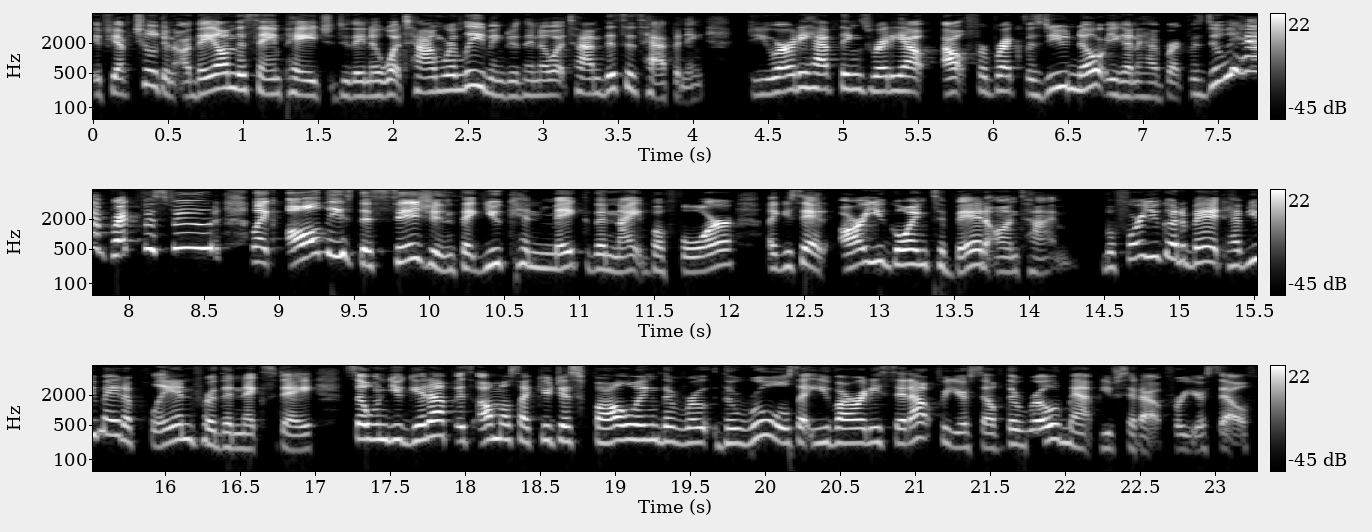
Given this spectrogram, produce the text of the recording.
if you have children, are they on the same page? Do they know what time we're leaving? Do they know what time this is happening? Do you already have things ready out, out for breakfast? Do you know what you're going to have breakfast? Do we have breakfast food? Like all these decisions that you can make the night before. Like you said, are you going to bed on time? Before you go to bed, have you made a plan for the next day? So when you get up, it's almost like you're just following the ro- the rules that you've already set out for yourself, the roadmap you've set out for yourself.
